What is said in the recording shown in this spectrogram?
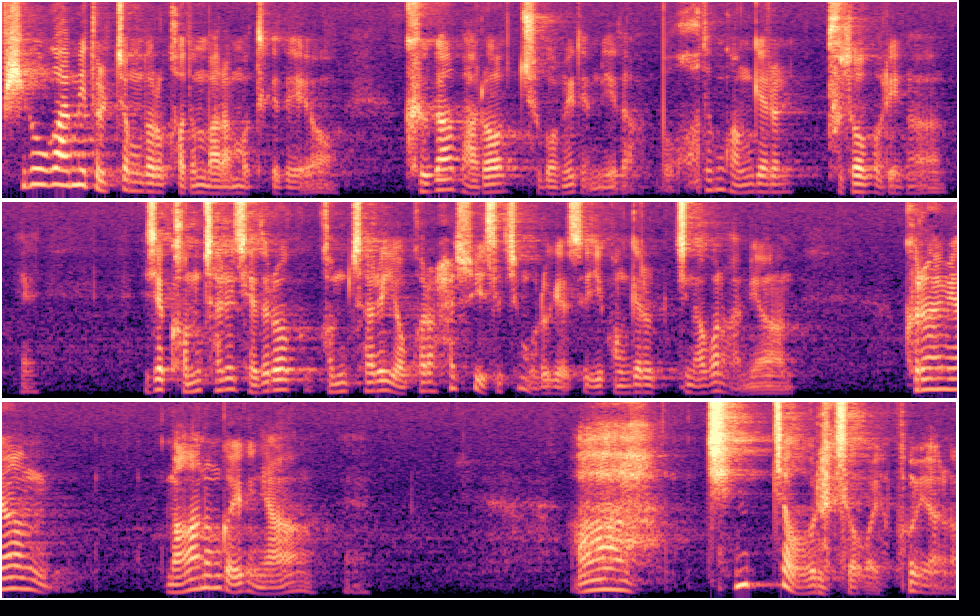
피로감이 들 정도로 거듭 말하면 어떻게 돼요? 그가 바로 주범이 됩니다. 모든 관계를 부숴버리는 예. 이제 검찰이 제대로 그 검찰의 역할을 할 수 있을지 모르겠어요. 이 관계를 지나고 나면 그러면 망하는 거예요, 그냥. 예. 아, 진짜 어려서워요. 보면은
